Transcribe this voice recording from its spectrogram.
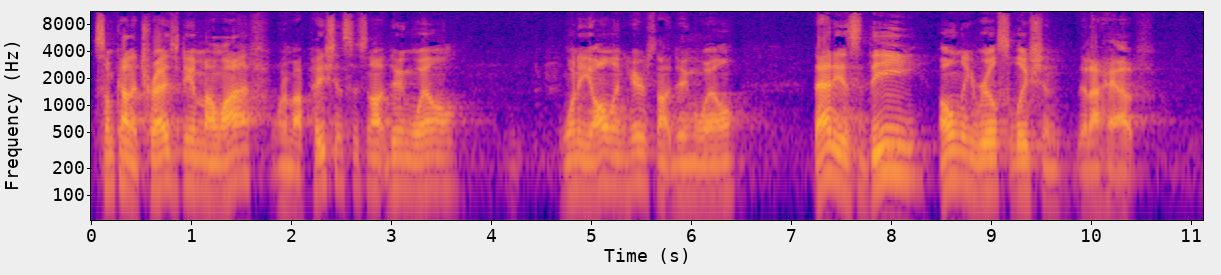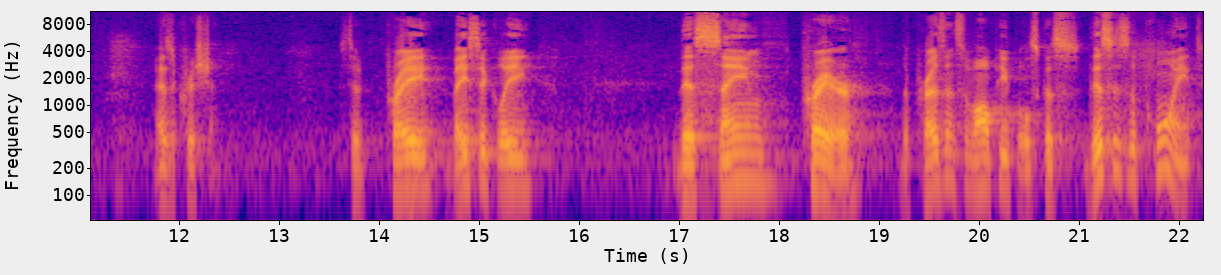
some kind of tragedy in my life, one of my patients is not doing well, one of y'all in here is not doing well, that is the only real solution that I have as a Christian. Is to pray basically this same prayer, the presence of all peoples, because this is the point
